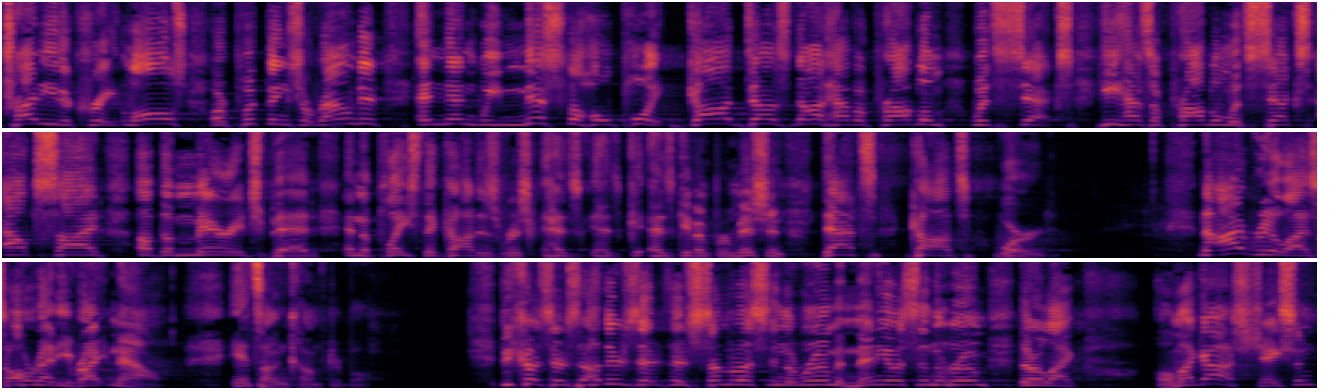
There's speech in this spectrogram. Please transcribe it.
try to either create laws or put things around it, and then we miss the whole point. God does not have a problem with sex, He has a problem with sex outside of the marriage bed and the place that God has, has, has, has given permission. That's God's word. Now, I realize already right now, it's uncomfortable. Because there's others, there's some of us in the room, and many of us in the room that are like, Oh my gosh, Jason.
